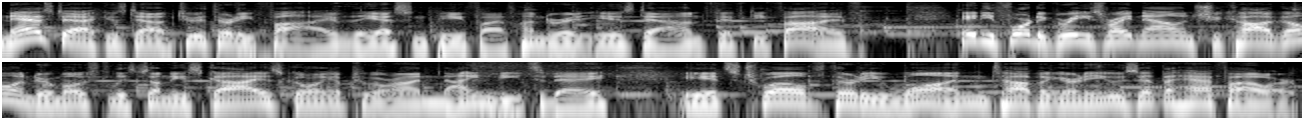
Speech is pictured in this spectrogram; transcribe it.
Nasdaq is down 235. The S&P 500 is down 55. 84 degrees right now in Chicago under mostly sunny skies, going up to around 90 today. It's 12:31. Topping our news at the half hour.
